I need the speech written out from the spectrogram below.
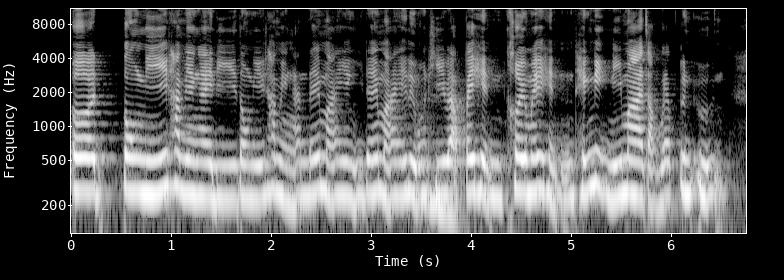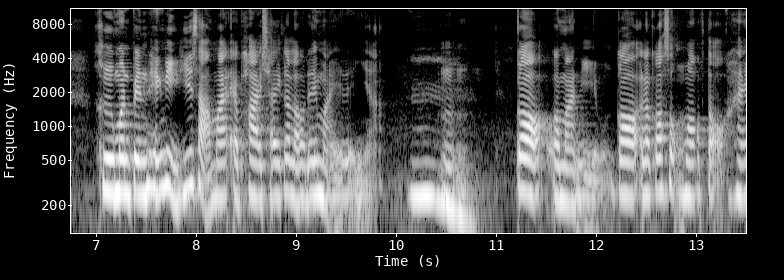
เออตรงนี้ทำยังไงดี ตรงนี้ทำอย่างนั้นได้ไหมอย่างนี้ได้ไหมหรือบางทีแบบไปเห็นเคยไม่เห็นเทคนิคนี้มาจากเว็บอื่น ๆ คือมันเป็นเทคนิคที่สามารถ apply ใช้กับเราได้ไหมอะไรเงี้ยอืม ก็ประมาณนี้ก็แล้วก็ส่งมอบต่อให้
